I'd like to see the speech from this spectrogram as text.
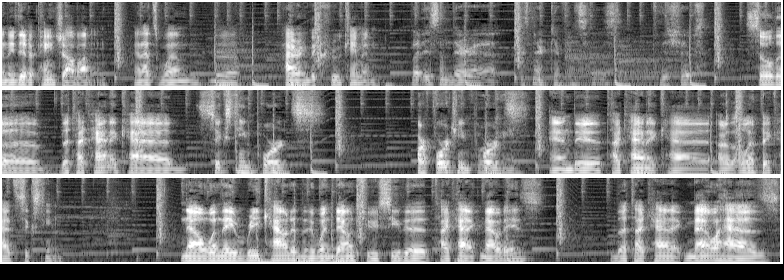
And they did a paint job on it, and that's when the hiring the crew came in. But isn't there uh, isn't there differences to the ships? So the the Titanic had 16 ports, or 14 ports, and the Titanic had, or the Olympic had 16. Now, when they recounted and they went down to see the Titanic nowadays, the Titanic now has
